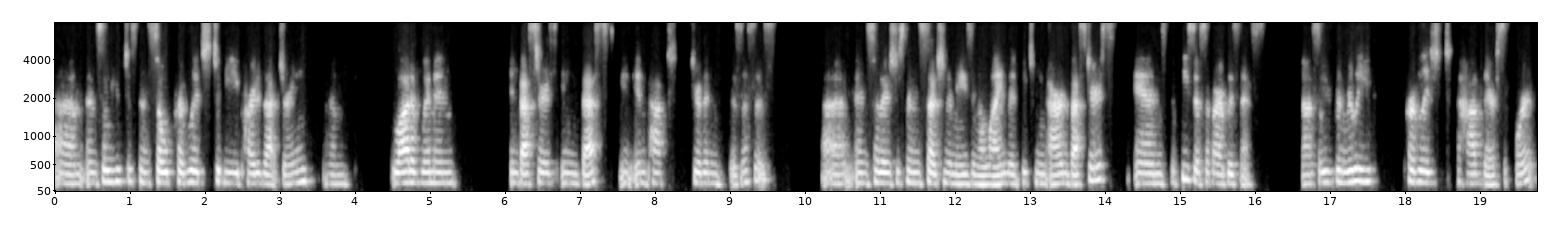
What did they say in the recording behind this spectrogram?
Um, and so we've just been so privileged to be part of that journey. Um, a lot of women investors invest in impact driven businesses. Um, and so there's just been such an amazing alignment between our investors and the thesis of our business. Uh, so we've been really privileged to have their support.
